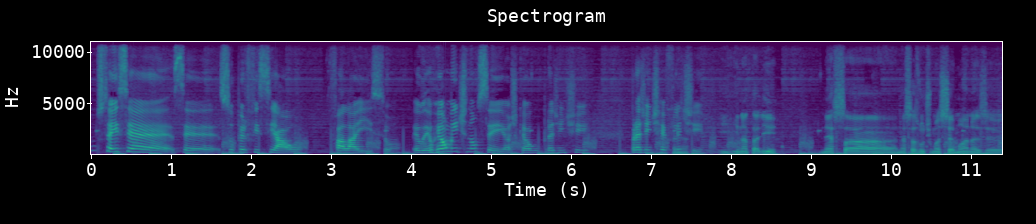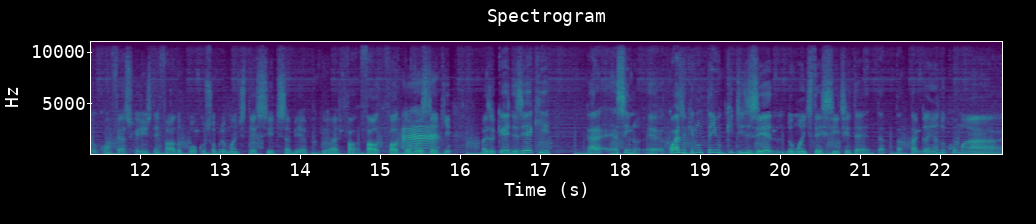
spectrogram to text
Não sei se é, se é superficial falar isso. Eu, eu realmente não sei. Eu acho que é algo pra gente, pra gente refletir. E, e Nathalie, nessa, nessas últimas semanas eu confesso que a gente tem falado pouco sobre o Manchester City, sabia? Porque fal- fal- faltou Ah. você aqui. Mas o que eu ia dizer é que, cara, assim, é, quase que não tem o que dizer do Manchester City. Tá, tá- tá- tá ganhando com uma,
